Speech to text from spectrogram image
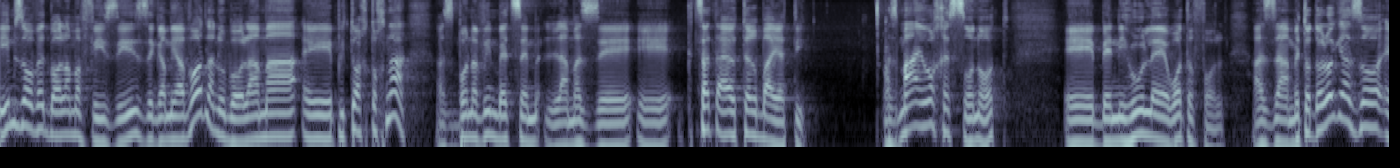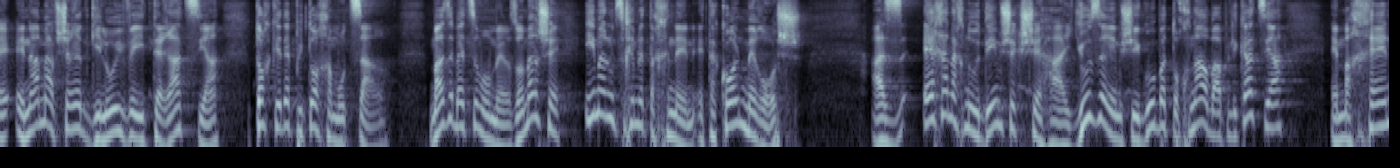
אם זה עובד בעולם הפיזי, זה גם יעבוד לנו בעולם הפיתוח תוכנה. אז בואו נבין בעצם למה זה קצת היה יותר בעייתי. אז מה היו החסרונות? בניהול ווטרפול. אז המתודולוגיה הזו אינה מאפשרת גילוי ואיטרציה תוך כדי פיתוח המוצר. מה זה בעצם אומר? זה אומר שאם היינו צריכים לתכנן את הכל מראש, אז איך אנחנו יודעים שכשהיוזרים שהיגעו בתוכנה או באפליקציה, הם אכן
